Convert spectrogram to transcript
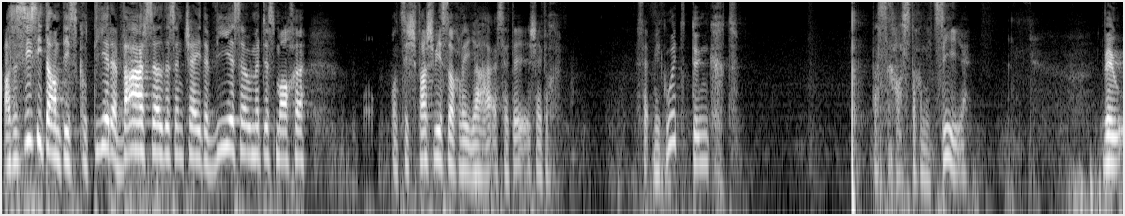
Also sie sind da am diskutieren, wer soll das entscheiden, wie soll man das machen. Und es ist fast wie so ein bisschen, ja, es ist einfach, es hat mir gut gedünkt. Das kann es doch nicht sein. Weil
